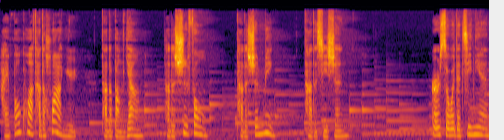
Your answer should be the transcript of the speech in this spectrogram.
还包括他的话语、他的榜样、他的侍奉、他的生命、他的牺牲。而所谓的纪念，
